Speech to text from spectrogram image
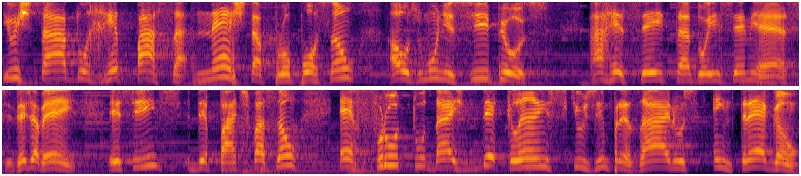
e o Estado repassa nesta proporção aos municípios a receita do ICMS. Veja bem, esse índice de participação é fruto das declães que os empresários entregam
